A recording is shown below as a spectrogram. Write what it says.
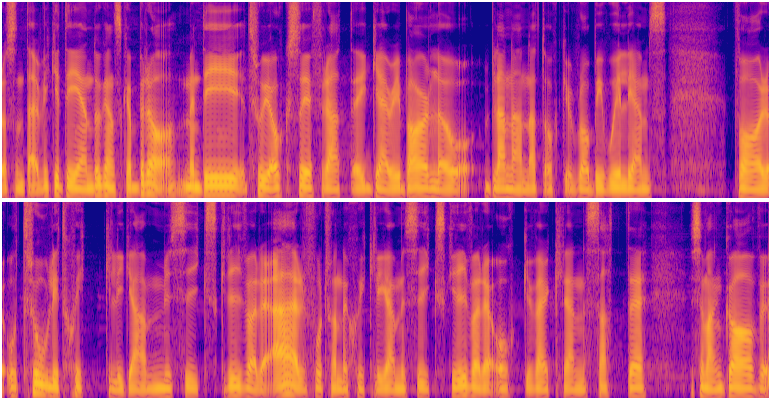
och sånt där, vilket är ändå ganska bra. Men det tror jag också är för att eh, Gary Barlow bland annat och Robbie Williams var otroligt skickliga musikskrivare, är fortfarande skickliga musikskrivare och verkligen satte, som man gav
